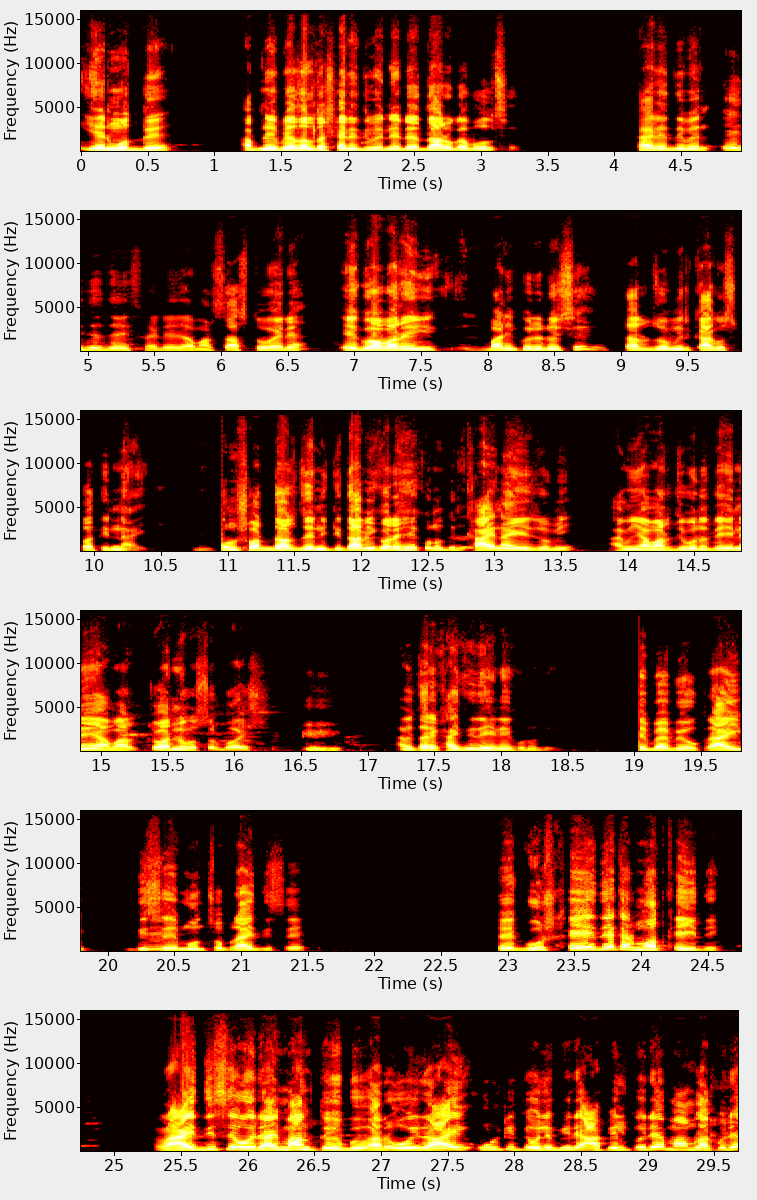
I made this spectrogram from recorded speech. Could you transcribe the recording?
এর মধ্যে আপনি এই বেদালটা সারি দিবেন, এটা দারোগা বলছে। সাইডে দিবেন, এই যে যে সাইডে আমার স্বাস্থ্য বাইরে এগো আবার এই বাড়ি করে রয়েছে, তার জমির কাগজপাতি নাই। কোন সর্দার যে নাকি দাবি করে হে কোনোদিন খায় না এই জমি। আমি আমার জীবনে দেখি নাই, আমার চুয়ান্ন বছর বয়স। আমি তারে খাইতে দেখি নাই কোনোদিন। এইভাবে ও রায় দিছে মনসব রায় দিছে। সে ঘুষ খেয়ে দেখ আর মদ খেয়ে দেখ রায় দিছে ওই রায় মানতে হইব। আর ওই রায় উল্টিতে হইলে ফিরে আপিল করে মামলা করে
